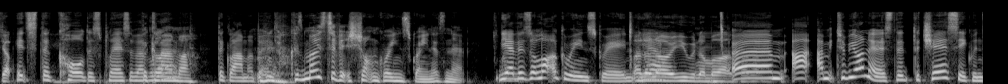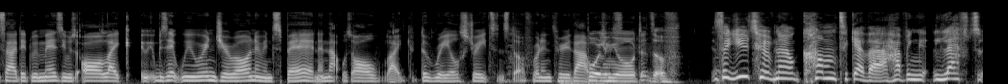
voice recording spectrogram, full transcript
Yep. It's the coldest place I've ever The glamour. worked. The glamour bit. Because most of it's shot on green screen, isn't it? Yeah, there's a lot of green screen. I don't yeah. know. You would number that. Um, I, I mean, to be honest, the, the chase sequence I did with Maisie was all like it was it. We were in Girona in Spain, and that was all like the real streets and stuff running through that. boiling was- your tits off. So you two have now come together, having left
